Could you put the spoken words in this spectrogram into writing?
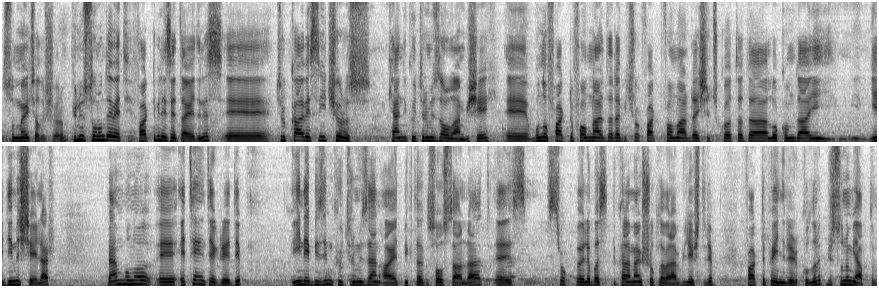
sunmaya çalışıyorum. Günün sonunda evet farklı bir lezzet ayırdınız. Ee, Türk kahvesini içiyoruz. Kendi kültürümüzde olan bir şey. Ee, bunu farklı formlarda da birçok farklı formlarda işte çikolatada, lokumda yediğimiz şeyler. Ben bunu e, ete entegre edip yine bizim kültürümüzden ait bir takım soslarla e, çok böyle basit bir karamel şurupla beraber birleştirip farklı peynirleri kullanıp bir sunum yaptım.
